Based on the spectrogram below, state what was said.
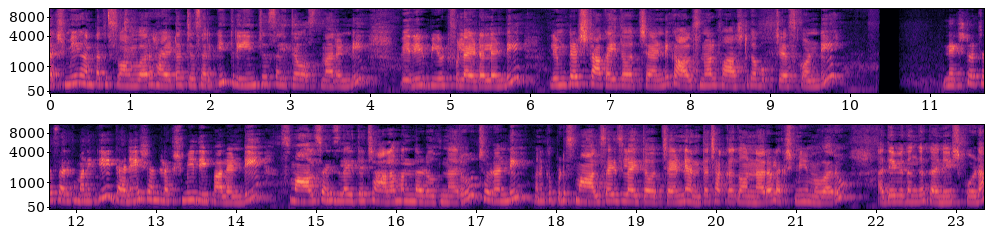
లక్ష్మీ గణపతి స్వామివారు హైట్ వచ్చేసరికి త్రీ ఇంచెస్ అయితే వస్తున్నారండి. వెరీ బ్యూటిఫుల్ ఐడల్ అండి. లిమిటెడ్ స్టాక్ అయితే వచ్చాయండి. కావాల్సిన వాళ్ళు ఫాస్ట్గా బుక్ చేసుకోండి. నెక్స్ట్ వచ్చేసరికి మనకి గణేష్ అండ్ లక్ష్మీ దీపాలండి. స్మాల్ సైజులో అయితే చాలామంది అడుగుతున్నారు. చూడండి మనకి ఇప్పుడు స్మాల్ సైజులో అయితే వచ్చాయండి. ఎంత చక్కగా ఉన్నారో లక్ష్మీ అమ్మవారు. అదేవిధంగా గణేష్ కూడా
